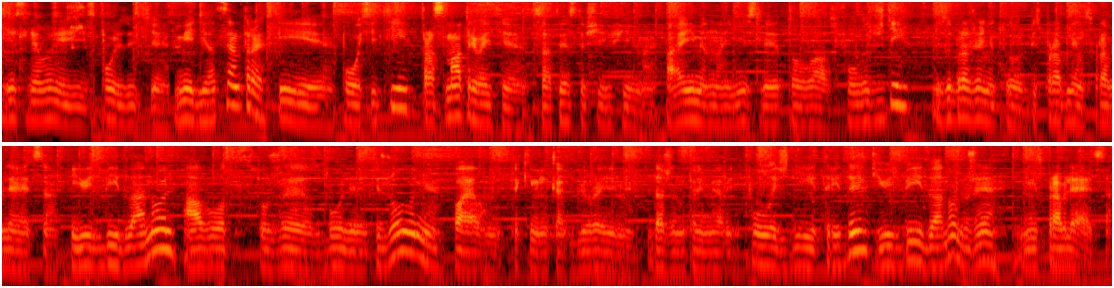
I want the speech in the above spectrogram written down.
если вы используете медиацентры и по сети просматриваете соответствующие фильмы. А именно, если это у вас Full HD изображение, то без проблем справляется USB 2.0, а вот уже с более тяжелыми файлами, такими как Blu-ray, даже, например, Full HD 3D, USB 2.0 уже не справляется.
